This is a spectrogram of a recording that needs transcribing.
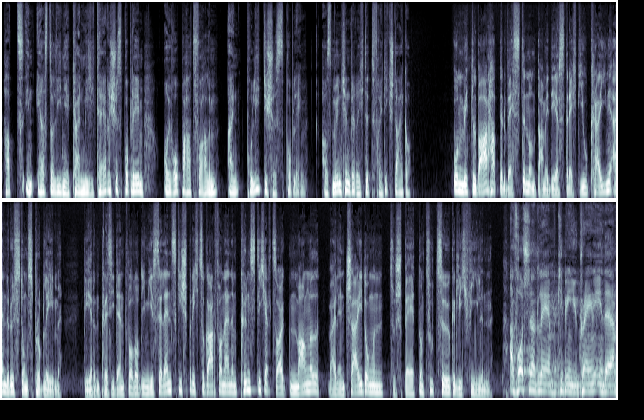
hat in erster Linie kein militärisches Problem, Europa hat vor allem ein politisches Problem. Aus München berichtet Fredrik Steiger. Unmittelbar hat der Westen und damit erst recht die Ukraine ein Rüstungsproblem. Deren Präsident Volodymyr Zelensky spricht sogar von einem künstlich erzeugten Mangel, weil Entscheidungen zu spät und zu zögerlich fielen. Unfortunately, keeping Ukraine in the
